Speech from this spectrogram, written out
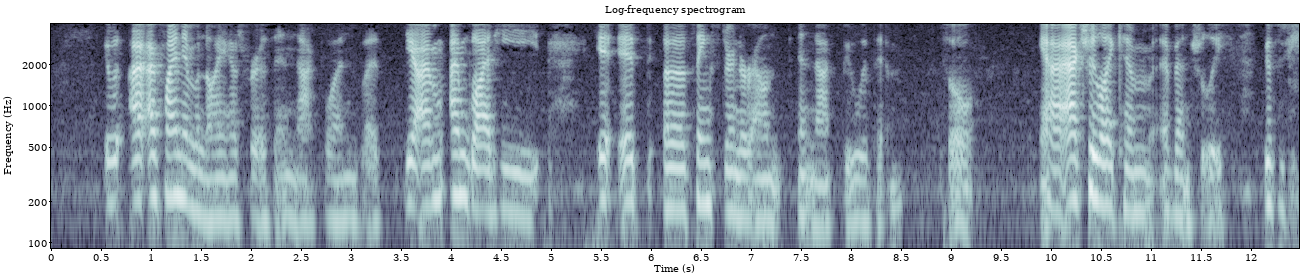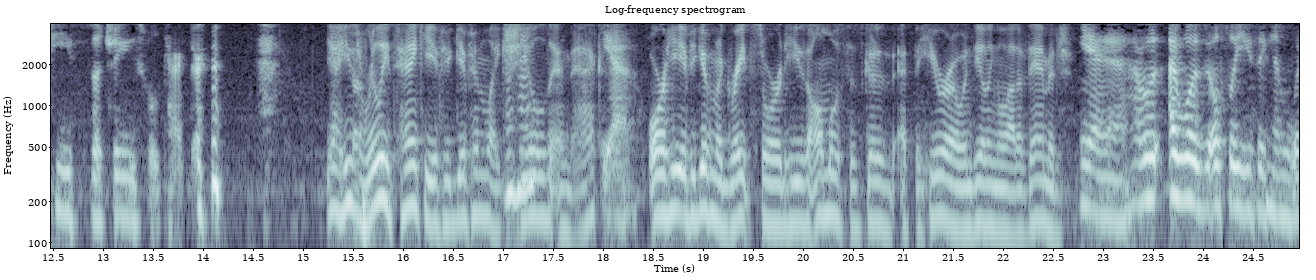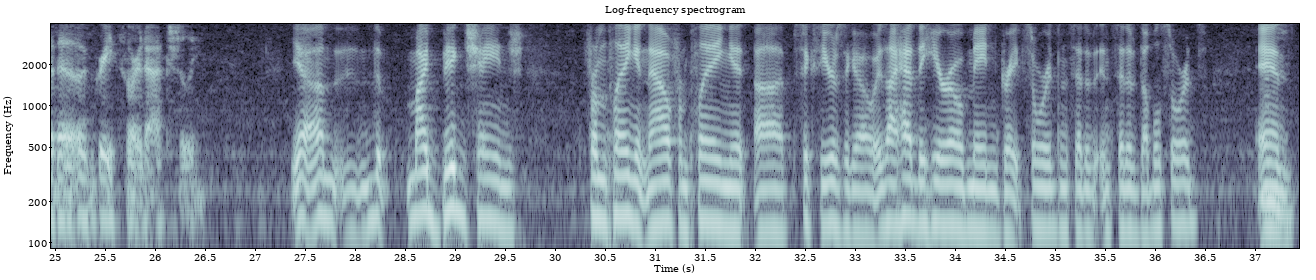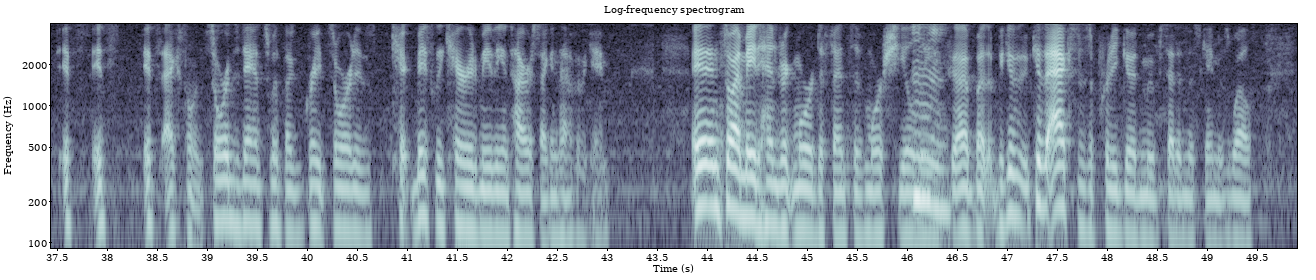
it, wa- I, I find him annoying at first in act one but yeah i'm i'm glad he it, it uh things turned around in act two with him so yeah i actually like him eventually because he's such a useful character Yeah, he's really tanky if you give him like Mhm. shield and axe. yeah Or he if you give him a great sword, he's almost as good as at the hero and dealing a lot of damage. Yeah, I wa- I was also using him with a great sword actually. Yeah, um, the, my big change from playing it now from playing it uh, six years ago is I had the hero main great swords instead of instead of double swords, and it's it's it's excellent. Swords dance with a great sword is ca- basically carried me the entire second half of the game, and, so I made Hendrik more defensive, more shieldy, uh, but because because axe is a pretty good move set in this game as well.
